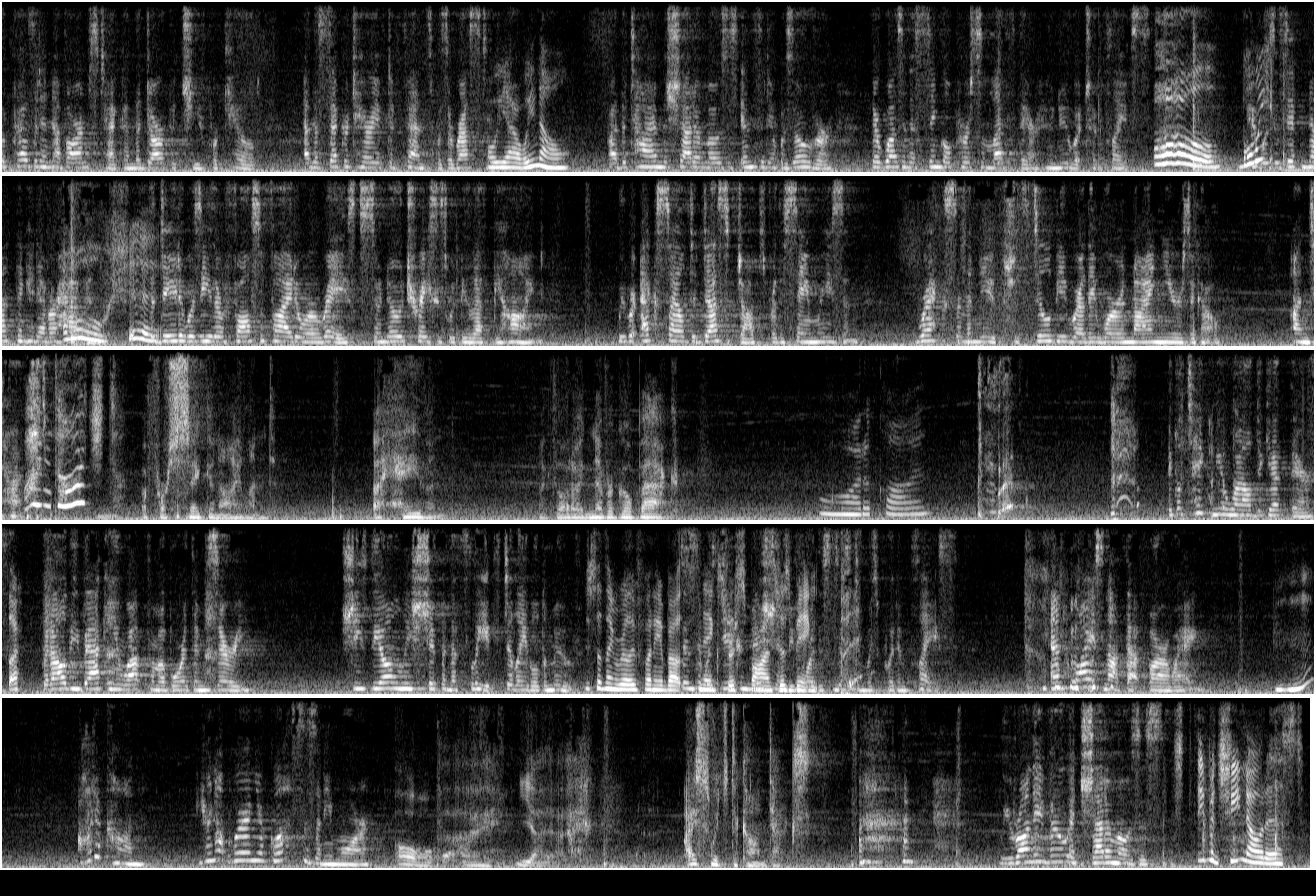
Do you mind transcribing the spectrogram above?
The president of ArmsTech and the DARPA chief were killed, and the Secretary of Defense was arrested. Oh yeah, we know. By the time the Shadow Moses incident was over, there wasn't a single person left there who knew what took place. Oh, but it we. was as if nothing had ever oh, happened. Oh shit! The data was either falsified or erased, so no traces would be left behind. We were exiled to desk jobs for the same reason. Rex and the nuke should still be where they were nine years ago. Untouched. Untouched. A forsaken island. A haven. I thought I'd never go back. What a god. It'll take me a while to get there, Sorry. but I'll be backing you up from aboard the Missouri. She's the only ship in the fleet still able to move. There's something really funny about Since Snake's response decommissioned just before being. the system was put in place. And Hawaii's not that far away. hmm Otacon, you're not wearing your glasses anymore. Oh, I. Yeah. I, I switched to contacts. We rendezvous at Shadow Moses. Even she noticed.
